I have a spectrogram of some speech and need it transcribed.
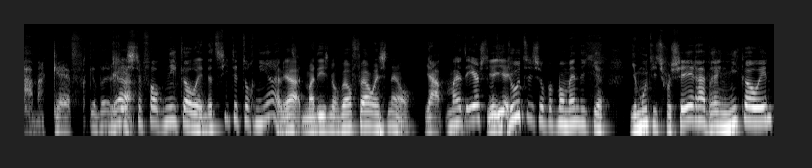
Ja, maar Kev, Ja. gisteren valt Nico in. Dat ziet er toch niet uit? maar die is nog wel fel en snel. Ja, maar het eerste wat Je- hij doet is op het moment dat je, je moet iets forceren. Hij brengt Nico in.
